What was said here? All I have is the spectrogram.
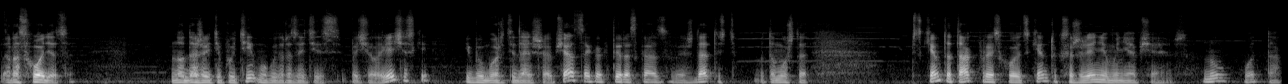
расходятся. Но даже эти пути могут разойтись по-человечески, и вы можете дальше общаться, как ты рассказываешь, да, то есть, потому что с кем-то так происходит, с кем-то, к сожалению, мы не общаемся. Ну, вот так.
